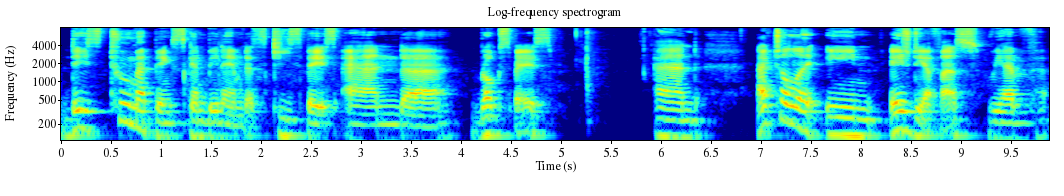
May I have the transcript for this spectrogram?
these two mappings can be named as key space and uh, block space. And Actually, in HDFS, we have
